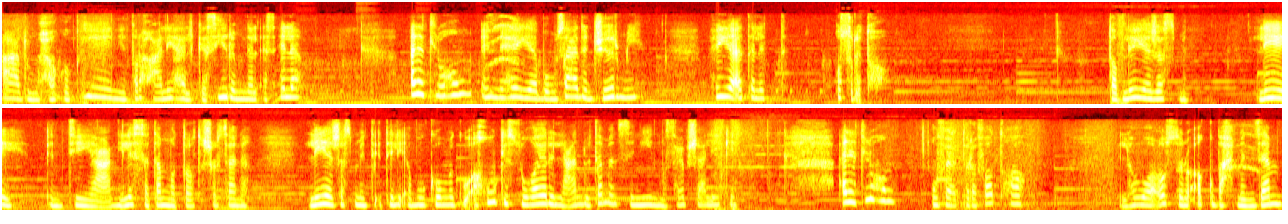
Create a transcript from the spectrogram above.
قعدوا المحققين يطرحوا عليها الكثير من الأسئلة. قالت لهم إن هي بمساعدة جيرمي هي قتلت أسرتها. طب ليه يا جاسمين؟ ليه انتي يعني لسه تمت 13 سنة؟ ليه يا جاسمين تقتلي أبوك وأمك وأخوك الصغير اللي عنده 8 سنين مصعبش عليكي؟ قالت لهم وفي اعترافاتها اللي هو عسر أقبح من ذنب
